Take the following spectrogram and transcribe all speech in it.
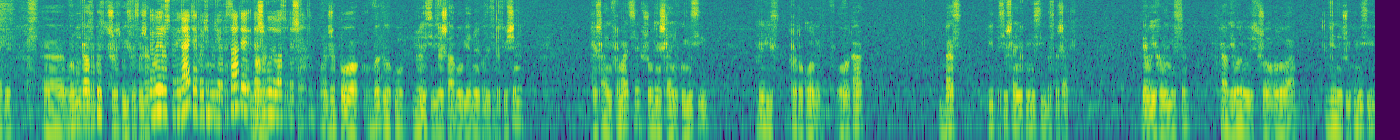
Е, Ви будете раз записувати, що розповісти спочатку? Ви розповідаєте, потім буду я писати, де ще Добре. буду вас уточняти. Отже, по виклику юристів зі штабу об'єднаної позиції Батьківщини прийшла інформація, що один з членів комісії привіз протоколи в ОВК без підписів членів комісії, без печатки. Я виїхав на місце. Справді виявилось, що голова дільничої комісії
